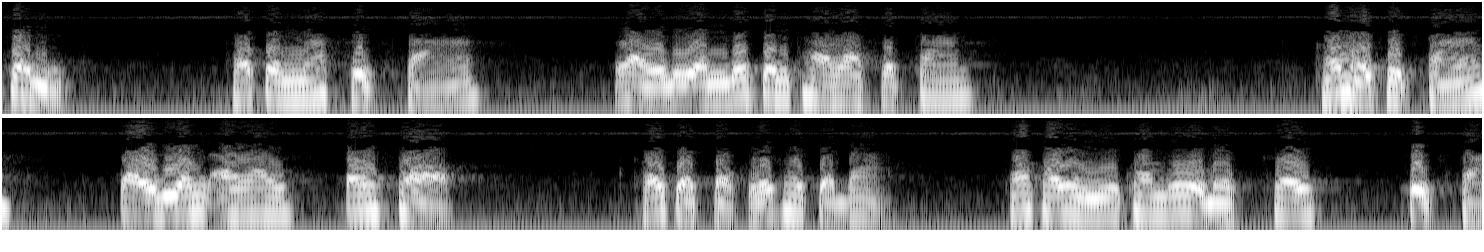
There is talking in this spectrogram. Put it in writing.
เช่น เขาเป็นนักศึกษาเราเรียนได้เป็นข้าราชการ เขาไม่ศึกษา เราเรียนอะไรไปสอบ เขาจะตกหรือเขาจะได้ เพราะเขาไม่มีความรู้ไม่เคยศึกษา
